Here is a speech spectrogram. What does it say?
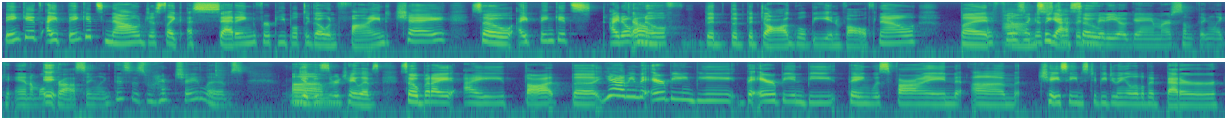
think it's I think it's now just like a setting for people to go and find Che. So I think it's I don't Oh. know if the, the the dog will be involved now, but It feels um, like a so yeah, stupid so video game or something like Animal It- Crossing. Like this is where Che lives. yeah, this is Um, where Che lives. So, but I I thought the yeah, I mean the Airbnb the Airbnb thing was fine. Um, Che seems to be doing a little bit better.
